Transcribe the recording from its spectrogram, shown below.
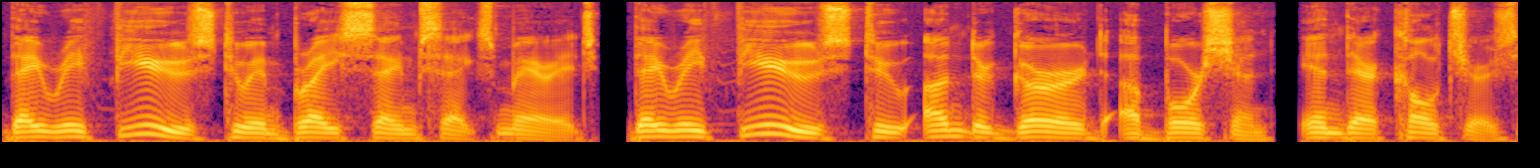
they refuse to embrace same sex marriage. They refuse to undergird abortion in their cultures.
